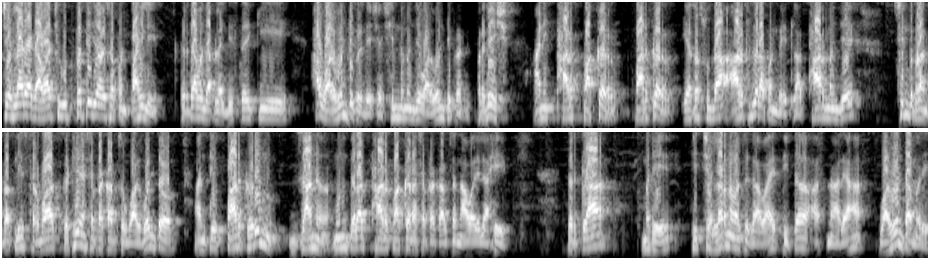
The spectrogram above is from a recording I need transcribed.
चेल्लार या गावाची उत्पत्ती ज्यावेळेस आपण पाहिली तर त्यामध्ये आपल्याला दिसतंय की हा वाळवंटी प्रदेश आहे. हिंद म्हणजे वाळवंटी प्र- प्रदेश. आणि थार पाकर पारकर याचा सुद्धा अर्थ जर आपण घेतला थार म्हणजे सिंध प्रांतातली सर्वात कठीण अशा प्रकारचं वाळवंट आणि ते पार करून जाणं म्हणून त्याला थार पाकर अशा प्रकारचं नाव आलेलं आहे. तर त्यामध्ये हे चल्लार नावाचं गाव आहे. तिथं असणाऱ्या वाळवंटामध्ये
